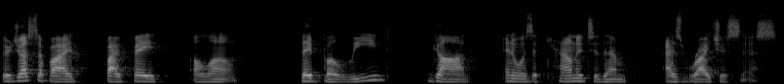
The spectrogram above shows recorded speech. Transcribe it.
they're justified by faith alone. They believed God, and it was accounted to them as righteousness.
